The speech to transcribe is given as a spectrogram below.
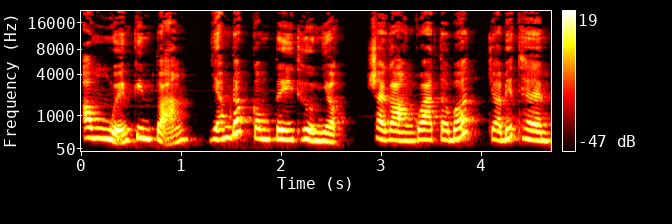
Ông Nguyễn Kim Toản, giám đốc công ty Thường Nhật, Sài Gòn Waterbus cho biết thêm,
